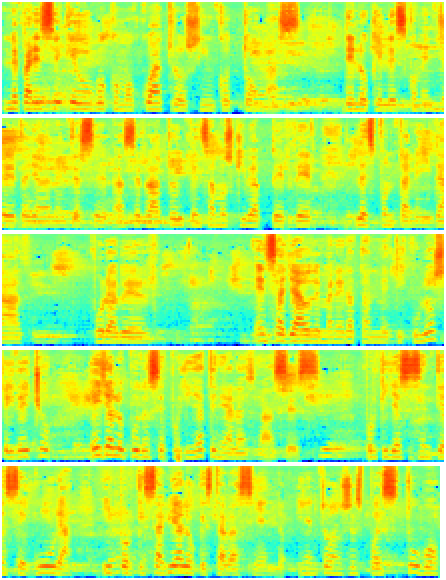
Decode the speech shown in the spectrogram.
me parece que hubo como cuatro o cinco tomas de lo que les comenté detalladamente hace, hace rato y pensamos que iba a perder la espontaneidad por haber ensayado de manera tan meticulosa y de hecho ella lo pudo hacer porque ya tenía las bases, porque ella se sentía segura y porque sabía lo que estaba haciendo y entonces pues tuvo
